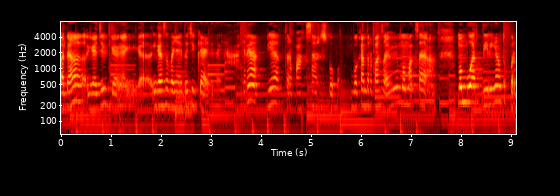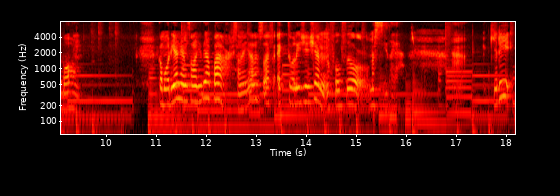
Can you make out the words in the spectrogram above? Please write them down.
padahal enggak juga enggak sebanyak itu juga gitu ya akhirnya dia terpaksa harus bukan terpaksa ini memaksa membuat dirinya untuk berbohong. Kemudian yang selanjutnya apa? Selanjutnya adalah self actualization fulfillness gitu ya. Nah, jadi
